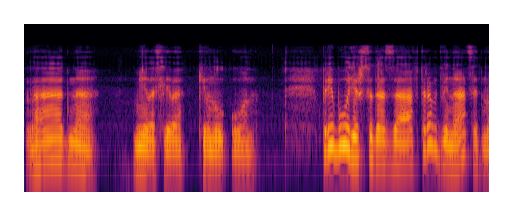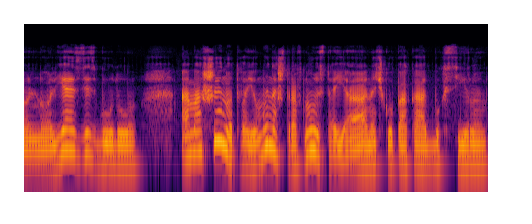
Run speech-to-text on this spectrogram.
«Ладно», — милостливо кивнул он. «Прибудешь сюда завтра в 12.00, я здесь буду. А машину твою мы на штрафную стояночку пока отбуксируем.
